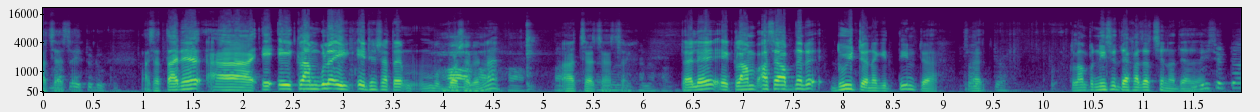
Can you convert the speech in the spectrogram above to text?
আচ্ছা, আচ্ছা। এইটুকু আচ্ছা তাহলে এই ক্লাম্পগুলো এই এটার সাথে বসাবেন না? হ্যাঁ, হ্যাঁ, হ্যাঁ, আচ্ছা আচ্ছা। আচ্ছা। তাহলে এই ক্লাম্প আছে আপনার দুইটা নাকি তিনটা। ক্লাম্প নিচে দেখা যাচ্ছে না দেখা যায়? নিচেরটা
